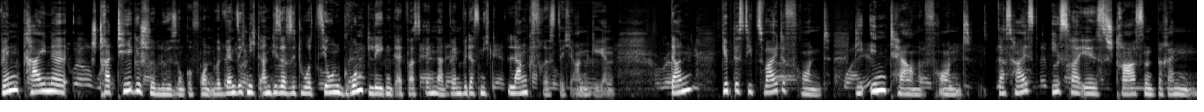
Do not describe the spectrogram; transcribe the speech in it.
wenn keine strategische Lösung gefunden wird, wenn sich nicht an dieser Situation grundlegend etwas ändert, wenn wir das nicht langfristig angehen. Dann gibt es die zweite Front, die interne Front. Das heißt, Israels Straßen brennen.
